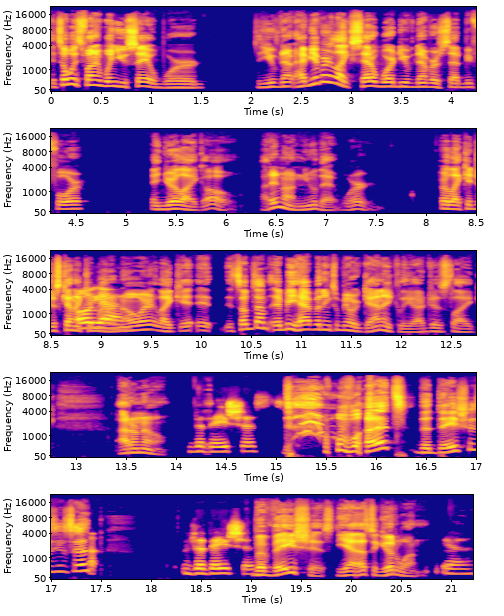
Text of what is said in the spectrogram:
it's always funny when you say a word that you've never. Have you ever like said a word you've never said before, and you're like, oh, I didn't know I knew that word, or like it just kind of Oh, came out of nowhere. Like it, it, it sometimes it be happening to me organically. I just like, I don't know. Vivacious, what the dacious you said? vivacious. Vivacious. Yeah, that's a good one. yeah,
